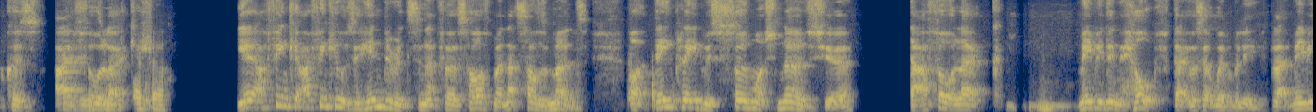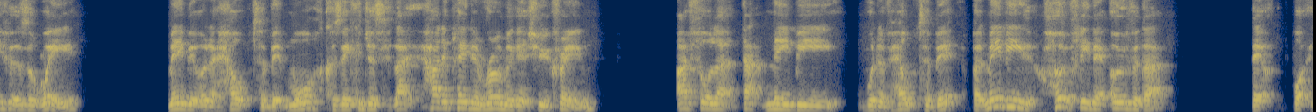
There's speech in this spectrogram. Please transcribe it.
because I feel like pressure. yeah, I think I think it was a hindrance in that first half, man. That sounds mad, but they played with so much nerves, yeah, that I felt like maybe it didn't help that it was at Wembley. Like maybe if it was away, maybe it would have helped a bit more because they could just like how they played in Rome against Ukraine. I feel like that maybe would have helped a bit, but maybe hopefully they're over that. They what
